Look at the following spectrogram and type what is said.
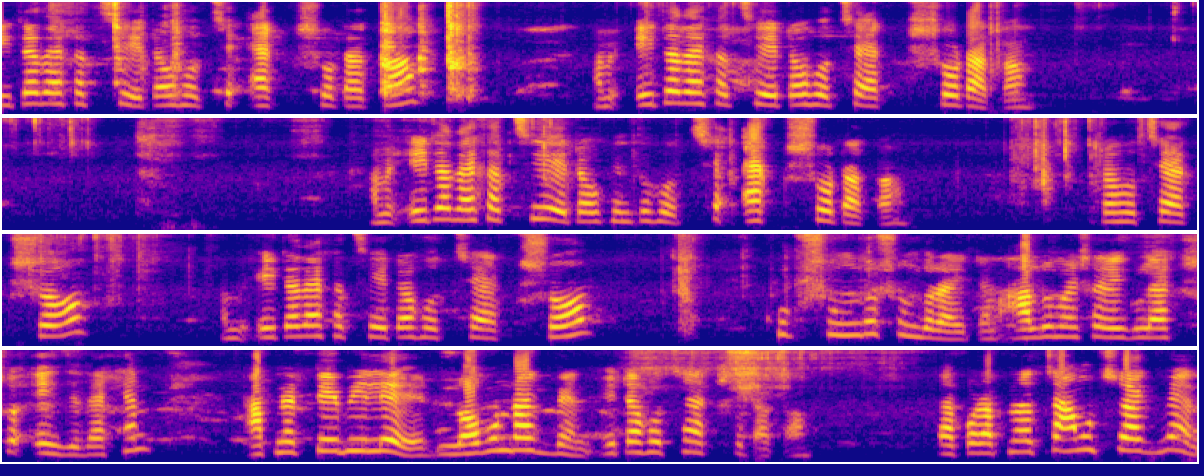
এইটা দেখাচ্ছি, এটাও হচ্ছে একশো টাকা। আমি এটা দেখাচ্ছি, এটাও হচ্ছে একশো টাকা। আমি এটা দেখাচ্ছি, এটাও কিন্তু হচ্ছে একশো টাকা। এটা হচ্ছে একশো। আমি এটা দেখাচ্ছি, এটা হচ্ছে একশো। খুব সুন্দর সুন্দর আইটেম আলু, মেশার এগুলো একশো। এই যে দেখেন, আপনার টেবিলে লবণ রাখবেন, এটা হচ্ছে একশো টাকা। তারপর আপনার চামচ রাখবেন,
